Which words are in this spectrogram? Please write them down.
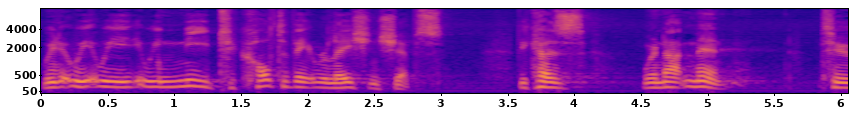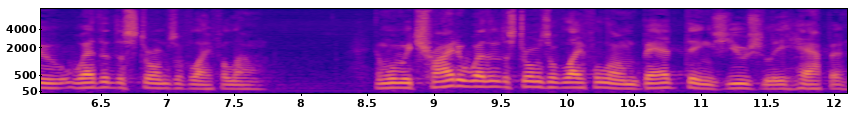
We, we, we, we need to cultivate relationships because we're not meant to weather the storms of life alone. And when we try to weather the storms of life alone, bad things usually happen.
